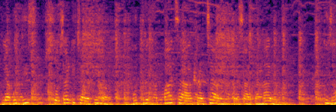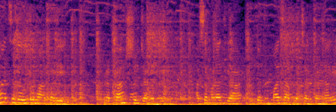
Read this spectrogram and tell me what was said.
आपल्या बुद्धिस्ट सोसायटीच्या वतीनं बुद्ध धर्माचा प्रचार आणि प्रसार करणारे. तुझाच गौतमा पडेल प्रकाश जगभरी असं म्हणत या बुद्ध धर्माचा प्रचार करणारे.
